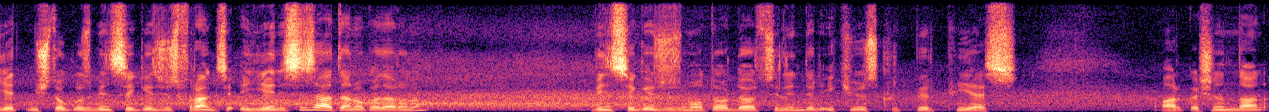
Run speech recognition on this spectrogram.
79.800 frank. E, yenisi zaten o kadar onun. 1800 motor, 4 silindir, 241 PS. Arkasından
